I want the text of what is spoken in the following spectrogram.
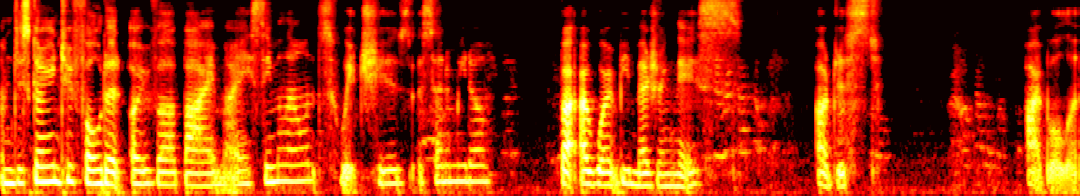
I'm just going to fold it over by my seam allowance which is a centimeter but I won't be measuring this. I'll just eyeball it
